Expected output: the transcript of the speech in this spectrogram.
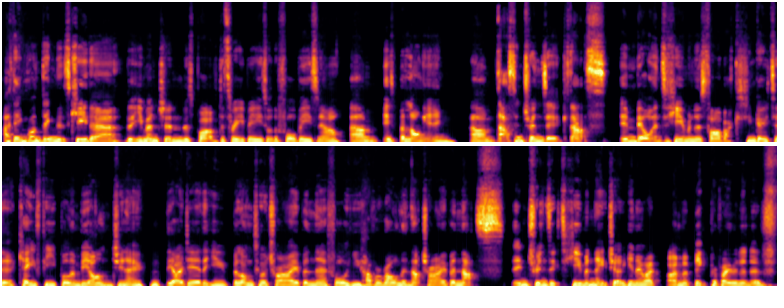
I think one thing that's key there that you mentioned as part of the three Bs or the four Bs now um, is belonging. Um, that's intrinsic. That's inbuilt into human as far back as you can go to cave people and beyond. You know, the idea that you belong to a tribe and therefore you have a role in that tribe, and that's intrinsic to human nature. You know, I, I'm a big proponent of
